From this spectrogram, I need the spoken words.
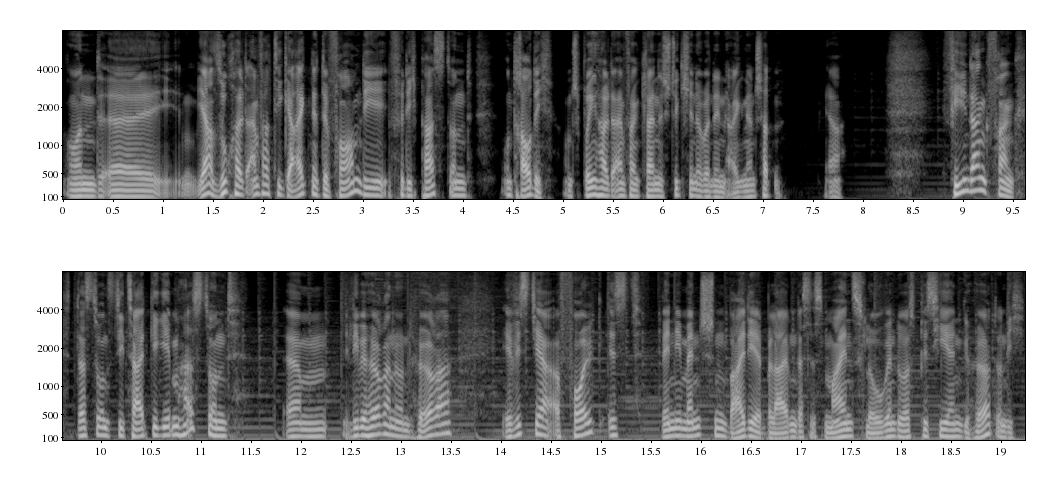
Und äh, ja, such halt einfach die geeignete Form, die für dich passt und, und trau dich und spring halt einfach ein kleines Stückchen über den eigenen Schatten. Ja. Vielen Dank, Frank, dass du uns die Zeit gegeben hast. Und ähm, liebe Hörerinnen und Hörer, ihr wisst ja, Erfolg ist, wenn die Menschen bei dir bleiben. Das ist mein Slogan. Du hast bis hierhin gehört und ich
